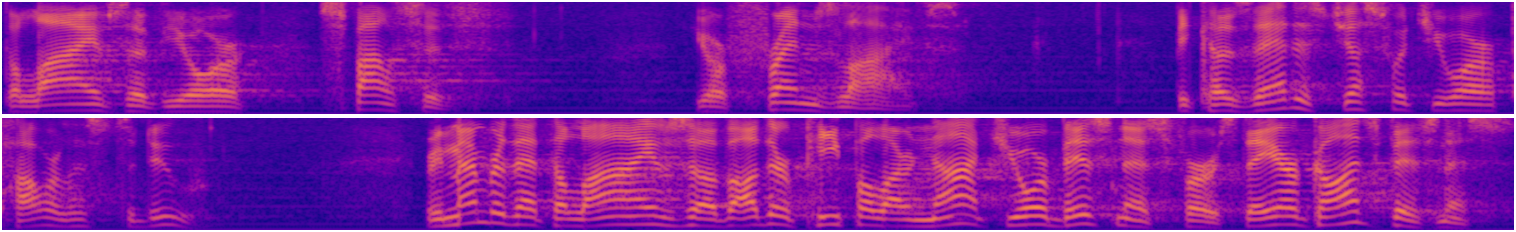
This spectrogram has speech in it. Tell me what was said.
the lives of your spouses, your friends' lives, because that is just what you are powerless to do. Remember that the lives of other people are not your business first, they are God's business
